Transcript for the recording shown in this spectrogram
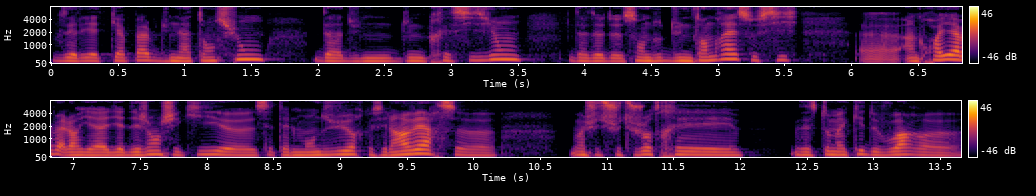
Vous allez être capable d'une attention, d'une précision, sans doute d'une tendresse aussi. Euh, incroyable. Alors, il y, a, des gens chez qui euh, c'est tellement dur que c'est l'inverse. Euh, moi, je, suis toujours très estomaquée de voir,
